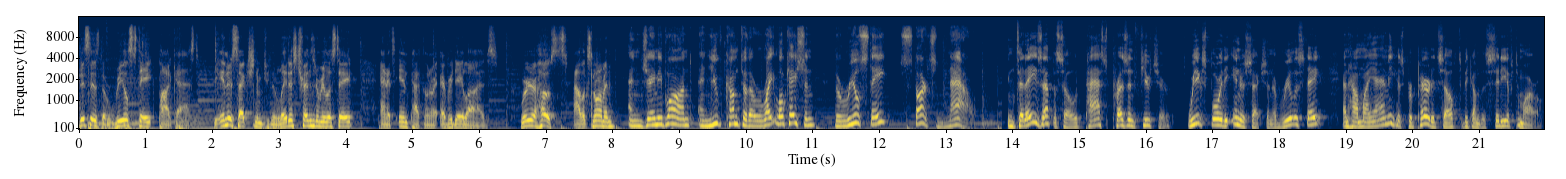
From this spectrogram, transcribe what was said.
This is the Real State Podcast, the intersection between the latest trends in real estate and its impact on our everyday lives. We're your hosts, Alex Norman and Jamie Blonde, and you've come to the right location. The Real State starts now. In today's episode, Past, Present, Future, we explore the intersection of real estate and how Miami has prepared itself to become the city of tomorrow.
